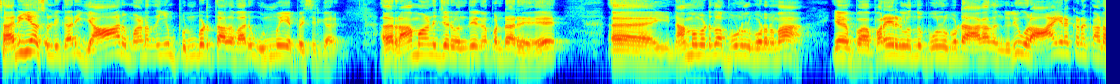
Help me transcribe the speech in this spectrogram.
சரியாக சொல்லியிருக்காரு. யார் மனதையும் புண்படுத்தாதவாறு உண்மையை பேசியிருக்காரு. அதாவது ராமானுஜர் வந்து என்ன பண்ணுறாரு நம்ம மட்டும்தான் பூணூல் போடணுமா? ஏன் ப பறையர்கள் வந்து பூணூல் போட்டு ஆகாதுன்னு சொல்லி ஒரு ஆயிரக்கணக்கான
